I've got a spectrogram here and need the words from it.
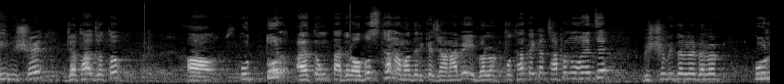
এই বিষয়ে যথাযথ উত্তর এবং তাদের অবস্থান আমাদেরকে জানাবে। এই ব্যালট কোথা থেকে ছাপানো হয়েছে? বিশ্ববিদ্যালয়ের ব্যালট কোন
